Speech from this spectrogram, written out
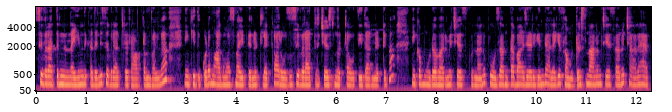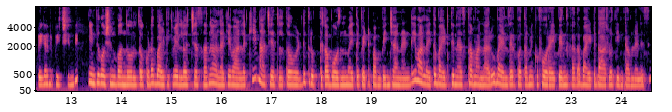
శివరాత్రి నిన్న అయ్యింది కదండి. శివరాత్రి రావటం వల్ల ఇంక ఇది కూడా మాఘమాసం అయిపోయినట్టు లెక్క ఆ రోజు శివరాత్రి చేస్తున్నట్టు అవుతుంది అన్నట్టుగా ఇంకా మూడో వారమే చేసుకున్నాను. పూజ అంతా బాగా జరిగింది. అలాగే సముద్ర స్నానం చేశాను. చాలా హ్యాపీగా అనిపించింది. ఇంటికి వచ్చిన బంధువులతో కూడా బయటికి వెళ్ళి వచ్చేసాను అలాగే వాళ్ళకి నా చేతులతో వండి తృప్తిగా భోజనం అయితే పెట్టి పంపించానండి. వాళ్ళైతే బయట తినేస్తామన్నారు. బయలుదేరిపోతాం. ఇంకా ఫోర్ అయిపోయింది కదా. బయట దారిలో తింటాంలే అనేసి.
